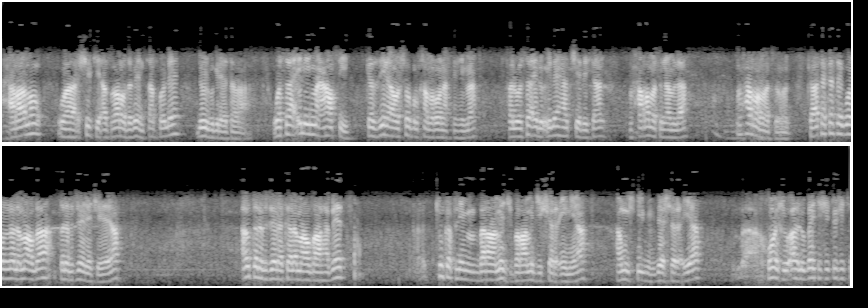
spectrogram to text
حرام وشرك أصغر ودبي إنسان قوله دول تبعها وسائل معاصي كالزنا وشرب الخمر ونحوهما. فالوسائل إليها تشيريشان محرمة أم لا؟ محرمة. كاتا كسا يقولون لما أضع تلفزيون هي أو تلفزيون كلام أضعها بيت تنكفلي برامج برامج شرعية هەموو شتی بێ شەرعە خۆش و ئەهل و بیتیشی تووشی چ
